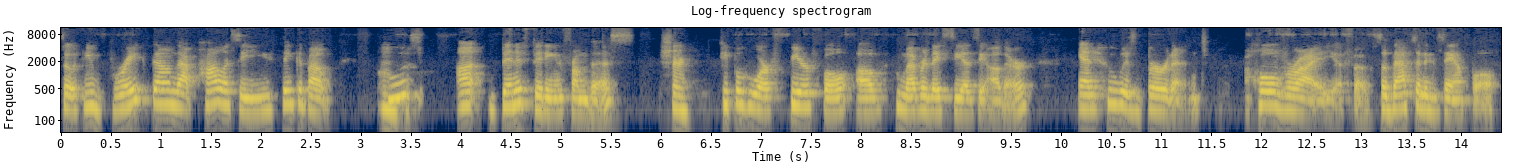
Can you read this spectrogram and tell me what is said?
So if you break down that policy, you think about mm-hmm. who's uh, benefiting from this. Sure. People who are fearful of whomever they see as the other, and who is burdened. A whole variety of folks. So that's an example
